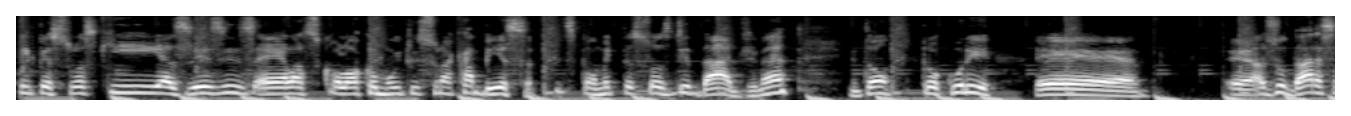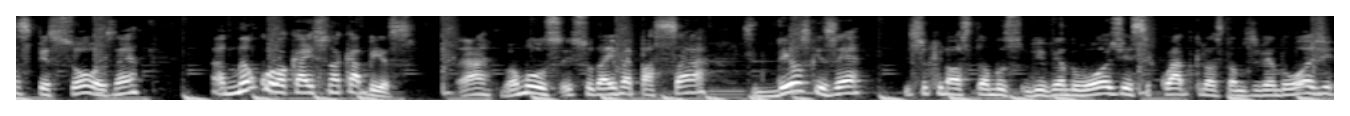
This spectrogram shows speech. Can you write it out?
tem pessoas que às vezes elas colocam muito isso na cabeça, principalmente pessoas de idade, né? Então procure é, é, ajudar essas pessoas, né? A não colocar isso na cabeça, tá? Vamos, isso daí vai passar, se Deus quiser. Isso que nós estamos vivendo hoje, esse quadro que nós estamos vivendo hoje,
